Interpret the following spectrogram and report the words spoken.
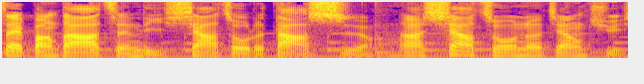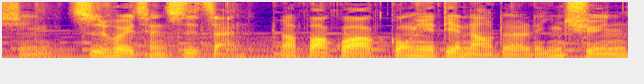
再帮大家整理下周的大事哦。那下周呢将举行智慧城市展，那包括工业电脑的林群。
